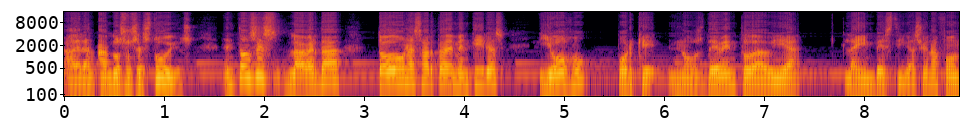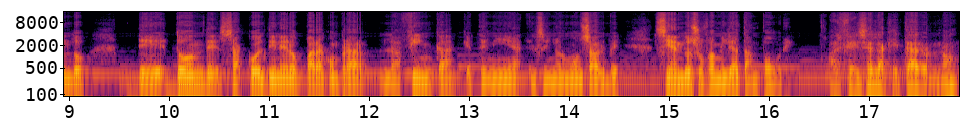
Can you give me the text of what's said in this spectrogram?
adelantando sus estudios. Entonces, la verdad, toda una sarta de mentiras y ojo, porque nos deben todavía la investigación a fondo de dónde sacó el dinero para comprar la finca que tenía el señor Monsalve, siendo su familia tan pobre. Al fin se la quitaron, ¿no?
